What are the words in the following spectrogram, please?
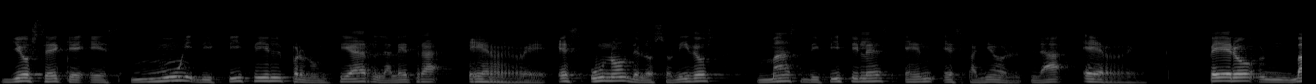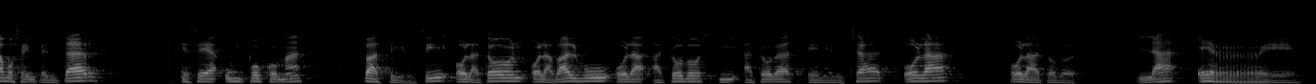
yo sé que es muy difícil pronunciar la letra R. Es uno de los sonidos más difíciles en español, la R. Pero mm, vamos a intentar que sea un poco más fácil, ¿sí? Hola Ton, hola Balbu, hola a todos y a todas en el chat. Hola, hola a todos. La R.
